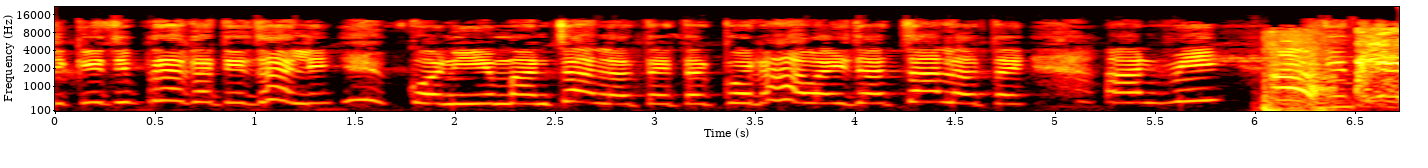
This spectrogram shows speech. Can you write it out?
लोकांची किती प्रगती झाली. कोणी विमान चालवतय तर कोण हवाई जहाज चालवतय? आणि मी तिथल्या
